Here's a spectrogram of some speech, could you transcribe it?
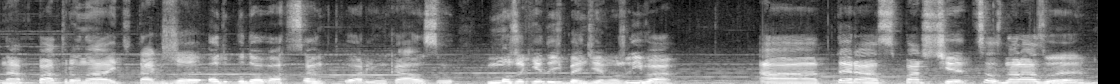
na Patronite. Także odbudowa Sanktuarium Chaosu może kiedyś będzie możliwa. A teraz patrzcie, co znalazłem.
